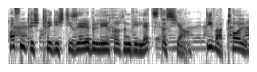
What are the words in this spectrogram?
Hoffentlich kriege ich dieselbe Lehrerin wie letztes Jahr. Die war toll.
